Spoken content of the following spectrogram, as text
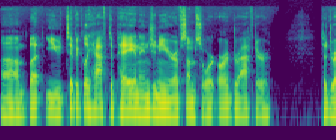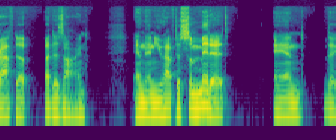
Um, but you typically have to pay an engineer of some sort or a drafter to draft up a design, and then you have to submit it, and the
